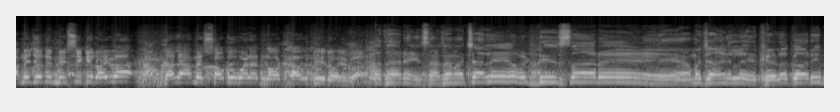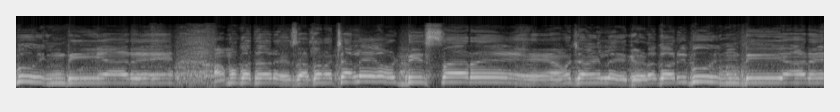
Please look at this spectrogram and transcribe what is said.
ଆମେ ଯଦି ମିଶିକି ରହିବା ତାହେଲେ ଆମେ ସବୁବେଳେ ନଟ୍ ଆଉଟ୍ ରହିବା କଥାରେ ସାଜନ ଚାଲେ ଓଡ଼ିଶାରେ ଆମେ ଚାହିଁଲେ ଖେଳ କରିବୁ ଇଣ୍ଡିଆରେ ଆମ କଥାରେ ଶାସନ ଚାଲେ ଓଡ଼ିଶାରେ ଆମେ ଚାହିଁଲେ ଖେଳ କରିବୁ ଇଣ୍ଡିଆରେ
